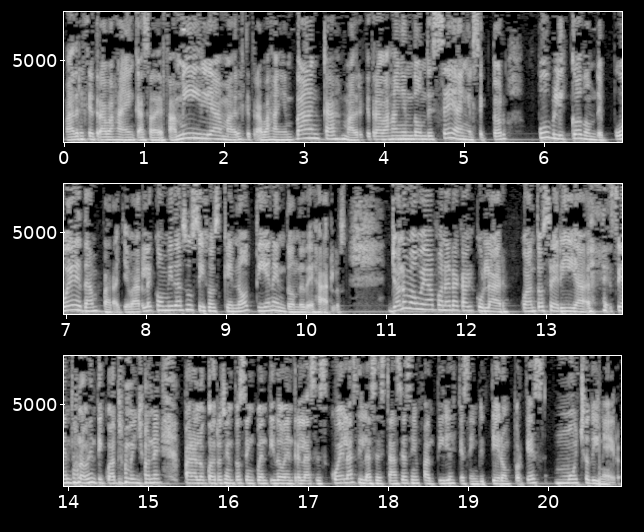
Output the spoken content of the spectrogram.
Madres que trabajan en casa de familia, madres que trabajan en bancas, madres que trabajan en donde sea, en el sector público donde puedan para llevarle comida a sus hijos que no tienen donde dejarlos. Yo no me voy a poner a calcular cuánto sería 194 millones para los 452 entre las escuelas y las estancias infantiles que se invirtieron porque es mucho dinero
